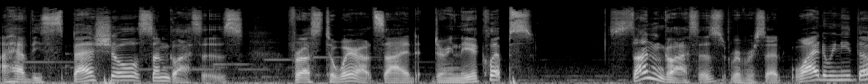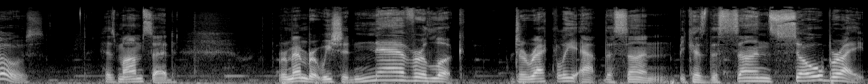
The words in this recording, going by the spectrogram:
I have these special sunglasses for us to wear outside during the eclipse. Sunglasses, River said. Why do we need those? His mom said, Remember, we should never look directly at the sun because the sun's so bright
